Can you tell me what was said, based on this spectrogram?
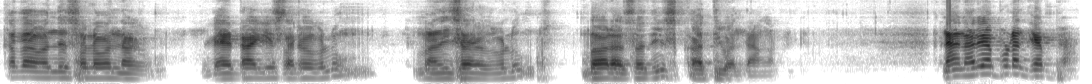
கதை வந்து சொல்ல வந்தாங்க டேட்டாகி சர்வர்களும் மதி சர்வர்களும் பாலா சதீஷ் காத்தி வந்தாங்க. நான் நிறையா படம் கேட்பேன்.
